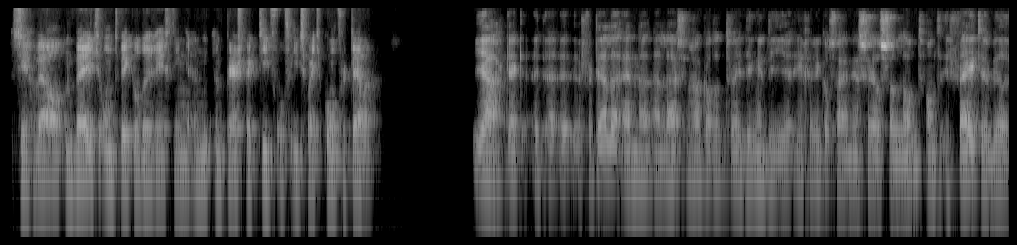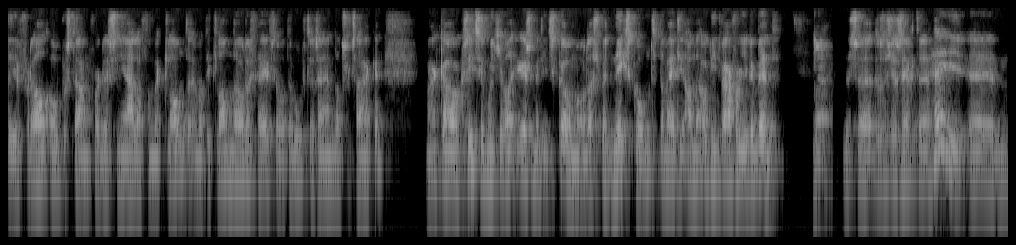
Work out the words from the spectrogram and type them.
zich wel een beetje ontwikkelde richting een, een perspectief of iets wat je kon vertellen. Ja, kijk, het, uh, vertellen en, uh, en luisteren zijn ook altijd twee dingen die ingewikkeld zijn in sales land. Want in feite wil je vooral openstaan voor de signalen van de klant en wat die klant nodig heeft en wat de behoeften zijn, dat soort zaken. Maar in koude acquisitie moet je wel eerst met iets komen. Want als je met niks komt, dan weet die ander ook niet waarvoor je er bent. Ja. Dus, uh, dus als je zegt, hé, hey, ehm,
